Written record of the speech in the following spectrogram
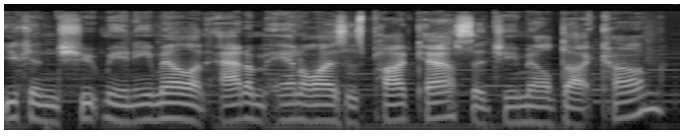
you can shoot me an email at adamanalyzespodcast at gmail.com.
